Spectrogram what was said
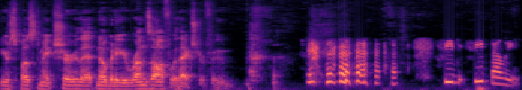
you're supposed to make sure that nobody runs off with extra food. feed feed bellies.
